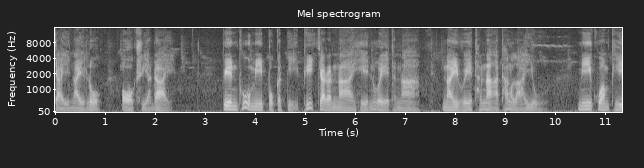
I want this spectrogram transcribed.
ใจในโลกออกเสียได้ เป็นผู้มีปกติพิจารณาเห็นเวทนา ในเวทนาทั้งหลายอยู่ มีความเพี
